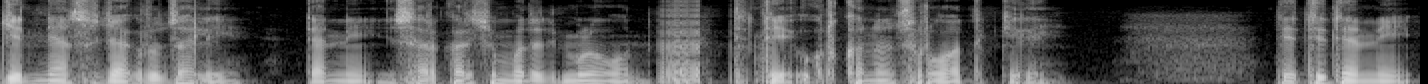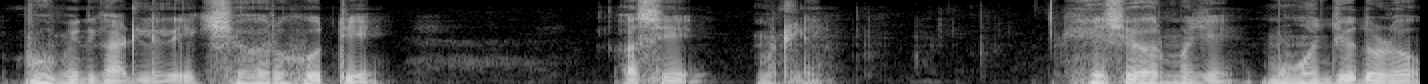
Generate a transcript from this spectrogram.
जिज्ञासा जागृत झाली. त्यांनी सरकारची मदत मिळवून तिथे उत्खनन सुरुवात केली. तेथे त्यांनी भूमीत गाडलेले एक शहर होते असे म्हटले. हे शहर म्हणजे मोहनजोदडो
